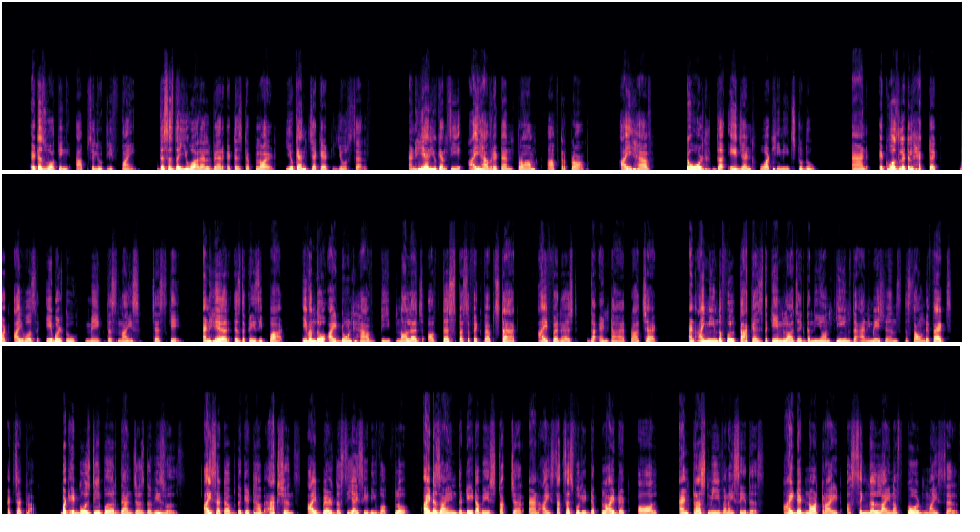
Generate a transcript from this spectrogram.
It is working absolutely fine. This is the URL where it is deployed. You can check it yourself. And here you can see I have written prompt after prompt. I have told the agent what he needs to do. And it was little hectic, but I was able to make this nice chess game. And here is the crazy part. Even though I don't have deep knowledge of this specific web stack, I finished the entire project. And I mean the full package the game logic, the neon themes, the animations, the sound effects, etc. But it goes deeper than just the visuals. I set up the GitHub actions, I built the CI CD workflow, I designed the database structure, and I successfully deployed it all. And trust me when I say this, I did not write a single line of code myself.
